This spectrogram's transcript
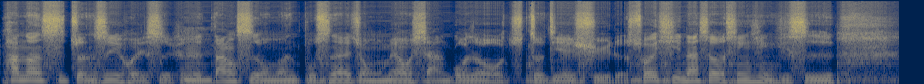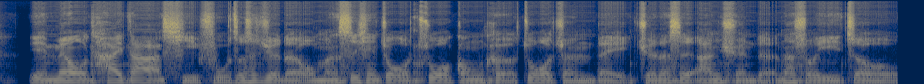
判断是准是一回事，可是当时我们不是那种没有想过就就直接去的。所以其实那时候心情其实也没有太大起伏，就是觉得我们事前做过做功课、做过准备，觉得是安全的。那所以就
